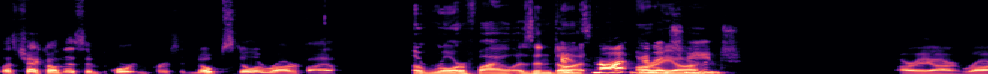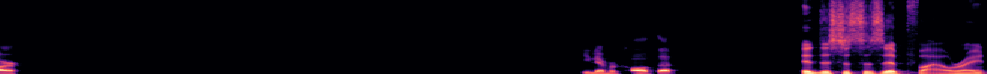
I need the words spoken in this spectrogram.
Let's check on this important person. Nope, still a RAR file. a RAR file, as in dot. it's not gonna RAR? change. RAR, RAR. You never call it that? It is just a zip file, right?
